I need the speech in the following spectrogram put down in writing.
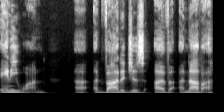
anyone uh, advantages over another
